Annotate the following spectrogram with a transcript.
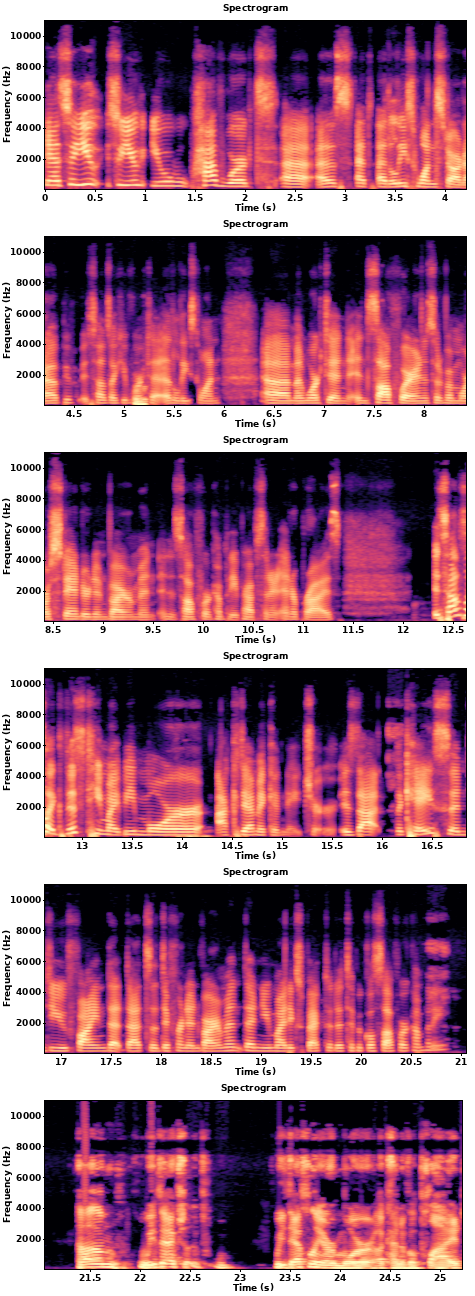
Yeah, so you so you you have worked uh, as at, at least one startup. It sounds like you've worked at at least one, um, and worked in in software in a sort of a more standard environment in a software company, perhaps in an enterprise. It sounds like this team might be more academic in nature. Is that the case? And do you find that that's a different environment than you might expect at a typical software company? Um, we've actually we definitely are more a kind of applied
